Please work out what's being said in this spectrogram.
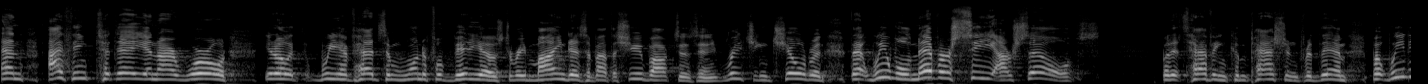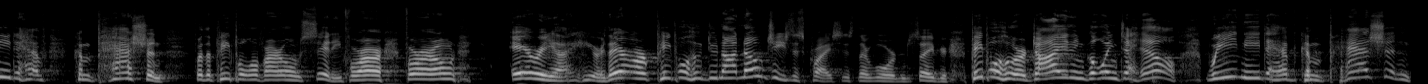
And I think today in our world, you know, we have had some wonderful videos to remind us about the shoeboxes and reaching children that we will never see ourselves. But it's having compassion for them. But we need to have compassion for the people of our own city, for our, for our own area here. There are people who do not know Jesus Christ as their Lord and Savior, people who are dying and going to hell. We need to have compassion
